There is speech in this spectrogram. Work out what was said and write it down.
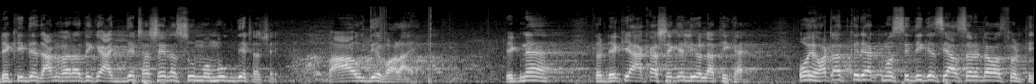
ডেকিতে ধান ভাড়া থেকে আজ দিয়ে ঠাসে না সুমো মুখ দিয়ে ঠাসে? পাউ দিয়ে পাড়ায় ঠিক না? তো ডেকে আকাশে গেলিও লাথি খায়। ওই হঠাৎ করে এক মসজিদে গেছি, আসরের আওয়াজ পড়তি।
